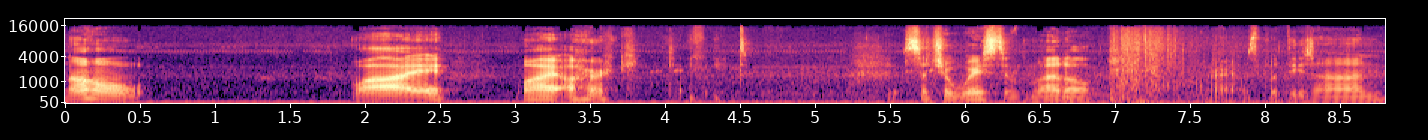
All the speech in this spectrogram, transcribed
no. Why? Why ARK? Such a waste of metal. Alright, let's put these on.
